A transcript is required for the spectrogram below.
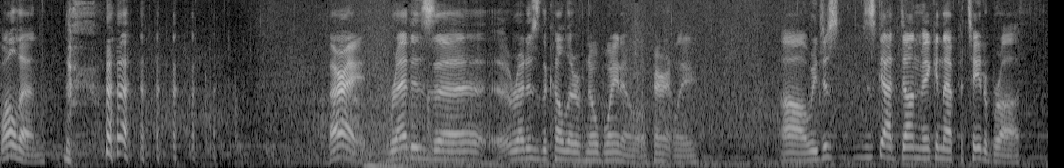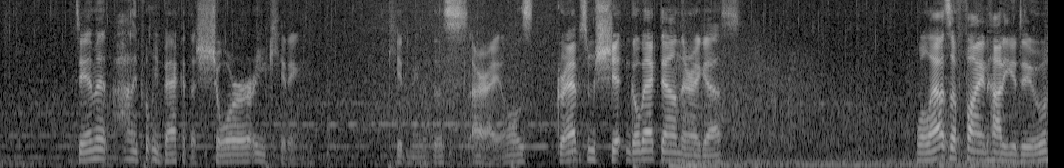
Well then. All right, red is uh, red is the color of no bueno, apparently. Oh, we just just got done making that potato broth. Damn it! Ah, oh, they put me back at the shore. Are you kidding? Kidding me with this? All right, I'll just grab some shit and go back down there, I guess. Well, that's a fine how do you do.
